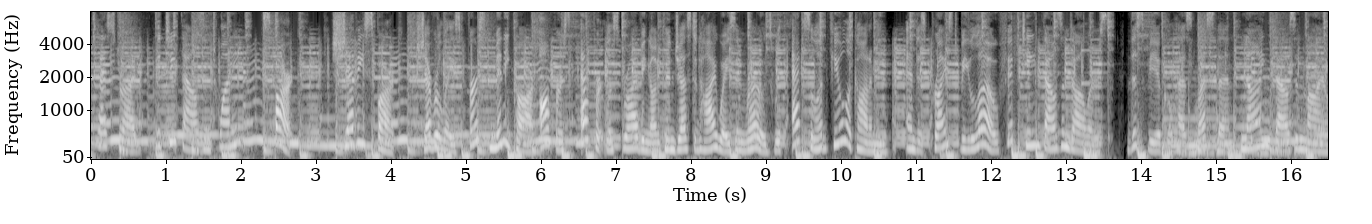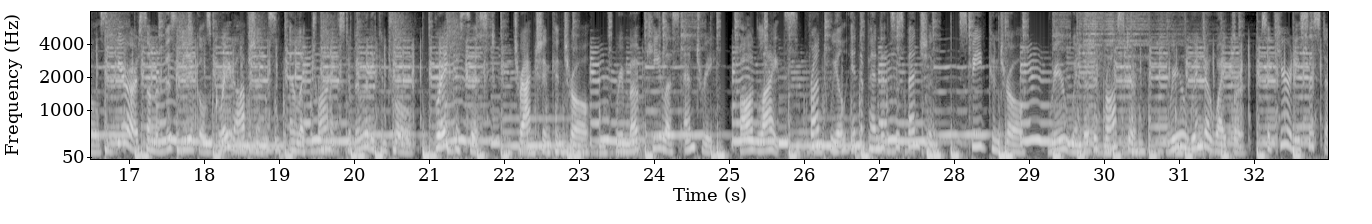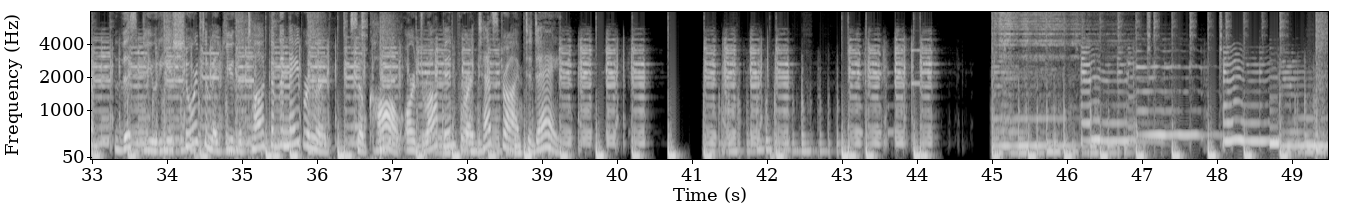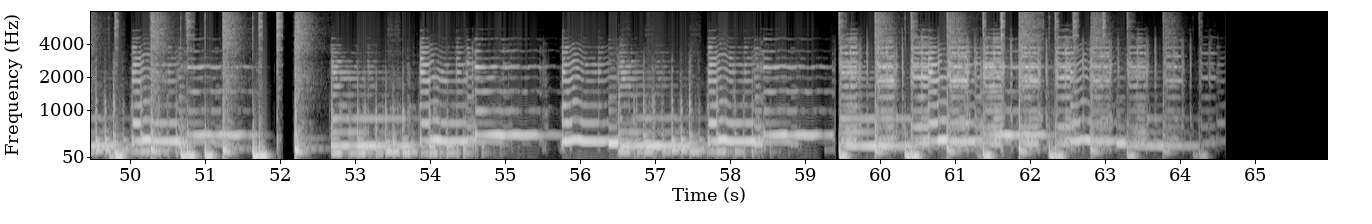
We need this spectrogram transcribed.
Test drive the 2020 Spark. Chevy Spark, Chevrolet's first mini car, offers effortless driving on congested highways and roads with excellent fuel economy and is priced below $15,000. This vehicle has less than 9,000 miles. Here are some of this vehicle's great options. Electronic stability control, brake assist, traction control, remote keyless entry, fog lights, front wheel independent suspension, speed control, rear window defroster, rear window wiper, security system. This beauty is sure to make you the talk of the neighborhood. So call or drop in for a test drive today.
